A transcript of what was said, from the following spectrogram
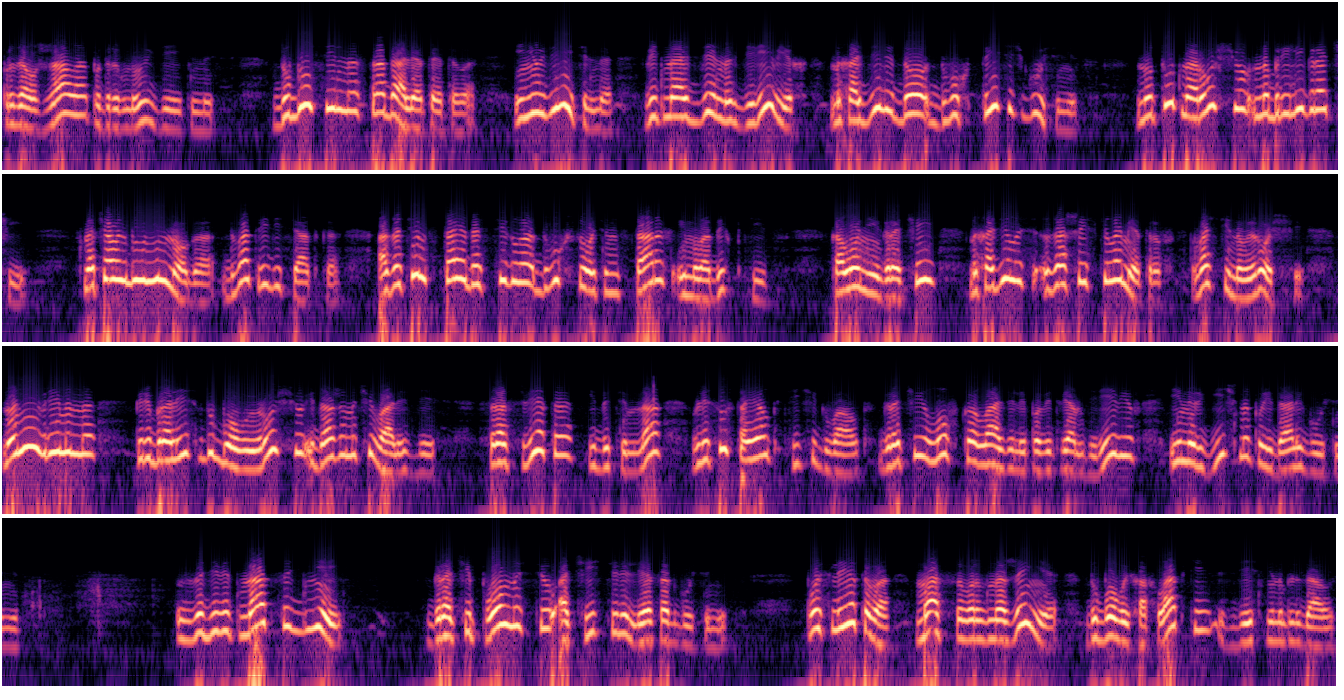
продолжала подрывную деятельность. Дубы сильно страдали от этого, и неудивительно, ведь на отдельных деревьях находили до двух тысяч гусениц. Но тут на рощу набрели грачи. Сначала их было немного, два-три десятка, а затем стая достигла двух сотен старых и молодых птиц. Колония грачей находилась за шесть километров в осиновой роще, но они временно перебрались в дубовую рощу и даже ночевали здесь. С рассвета и до темна в лесу стоял птичий гвалт. Грачи ловко лазили по ветвям деревьев и энергично поедали гусениц. За девятнадцать дней грачи полностью очистили лес от гусениц. После этого массового размножения дубовой хохлатки здесь не наблюдалось.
